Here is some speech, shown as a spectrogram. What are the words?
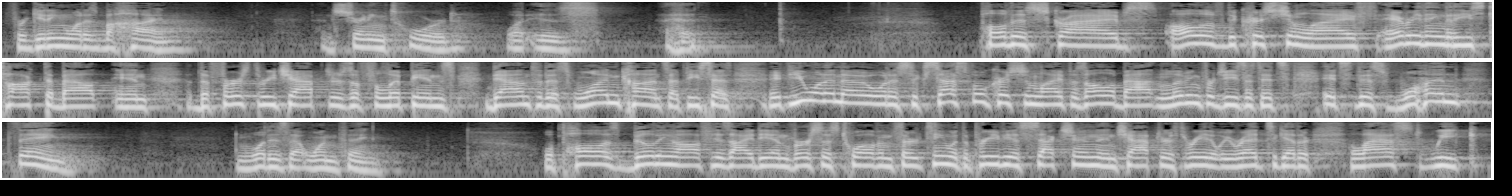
forgetting what is behind and straining toward what is ahead. Paul describes all of the Christian life, everything that he's talked about in the first three chapters of Philippians, down to this one concept. He says, if you want to know what a successful Christian life is all about and living for Jesus, it's, it's this one thing. And what is that one thing? Well, Paul is building off his idea in verses 12 and 13 with the previous section in chapter 3 that we read together last week.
